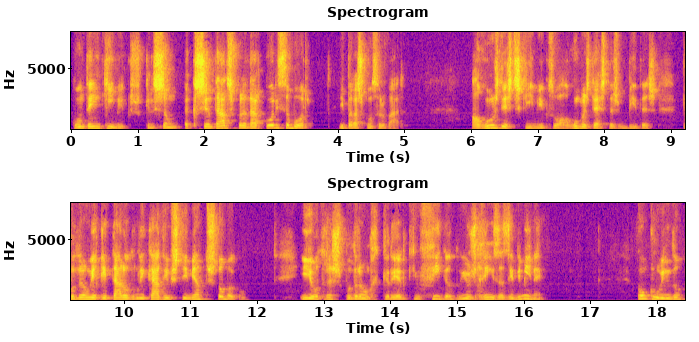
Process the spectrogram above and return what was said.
contêm químicos que lhes são acrescentados para dar cor e sabor e para as conservar. Alguns destes químicos ou algumas destas bebidas poderão irritar o delicado investimento do estômago e outras poderão requerer que o fígado e os rins as eliminem. Concluindo,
